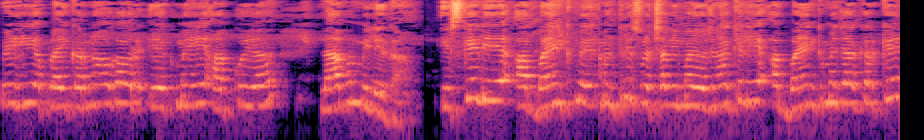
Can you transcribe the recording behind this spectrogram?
पे ही अप्लाई करना होगा और एक में ही आपको यह लाभ मिलेगा। इसके लिए आप बैंक में मंत्री सुरक्षा बीमा योजना के लिए आप बैंक में जा करके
